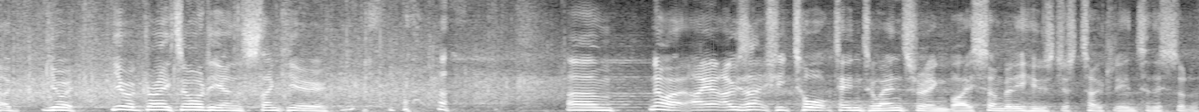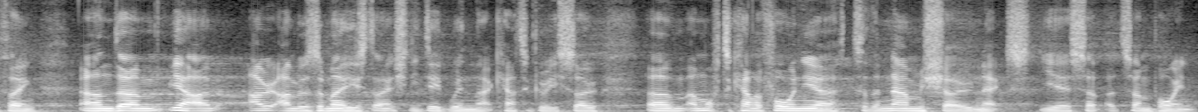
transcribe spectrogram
Uh, you're, a great audience, thank you. um, no, I, I, was actually talked into entering by somebody who's just totally into this sort of thing. And um, yeah, I, I, was amazed. I actually did win that category. So um, I'm off to California to the NAMM show next year at some point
